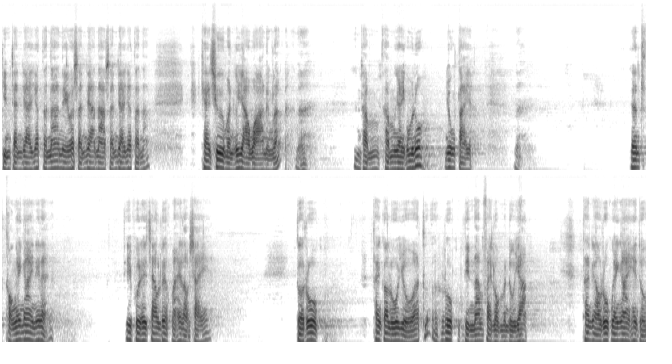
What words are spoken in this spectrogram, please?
กินจัญญายตนะเนวสัญญานาสัญญายตนะ แค่ชื่อมันก็ยาววาหนึ่งละนะทำทำไงก็ไม่รู้ยุ่งไตนะนั่นของง่ายๆนี่แหละ ที่พระพุทธเจ้าเลือกมาให้เราใช้ ตัวรูป ท่านก็รู้อยู่ว่า รูปดินน้ำไฟลมมันดูยาก ท่านเอารูปง่าย ๆ ให้ดู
